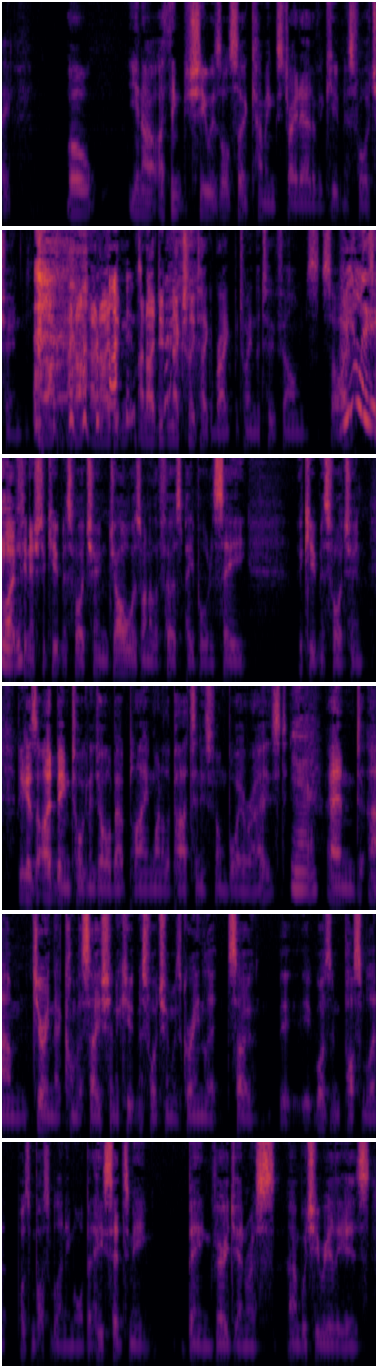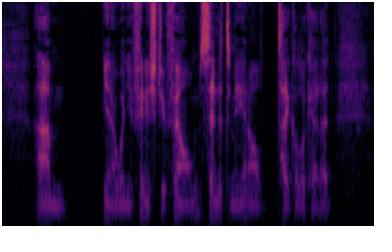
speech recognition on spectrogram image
Well, you know, I think she was also coming straight out of acute misfortune, and I, and I, and I didn't, and I didn't actually take a break between the two films. So I, Really? so I finished acute misfortune. Joel was one of the first people to see acute misfortune because I'd been talking to Joel about playing one of the parts in his film Boy Erased. Yeah. And um, during that conversation, acute misfortune was greenlit, so it, it wasn't possible. It wasn't possible anymore. But he said to me, being very generous, um, which he really is, um, you know, when you finished your film, send it to me and I'll take a look at it.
